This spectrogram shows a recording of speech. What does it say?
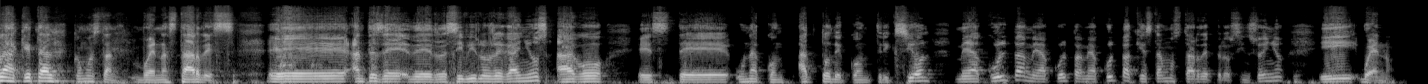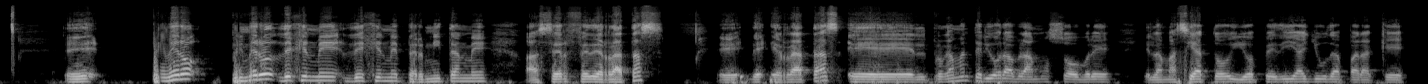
Hola, ¿qué tal? ¿Cómo están? Buenas tardes. Eh, antes de, recibir los regaños, hago este un acto de contrición. Mea culpa, mea culpa, mea culpa. Aquí estamos tarde, pero sin sueño. Y bueno, eh, primero, primero déjenme, déjenme, permítanme hacer fe de ratas. Eh, de erratas. el programa anterior hablamos sobre el amaciato y yo pedí ayuda para que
